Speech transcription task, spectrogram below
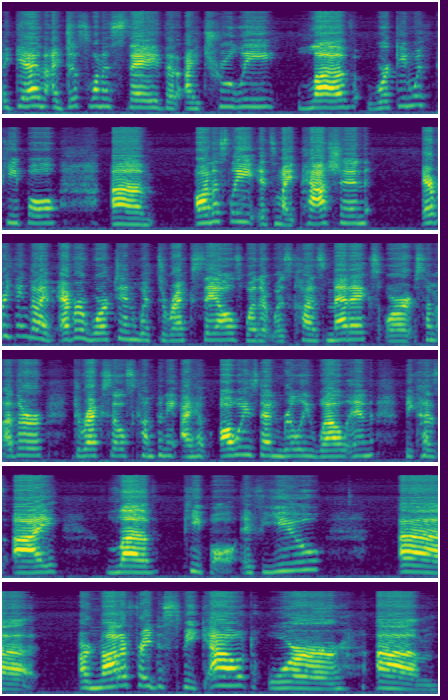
Again, I just want to say that I truly love working with people. Um, honestly, it's my passion everything that I've ever worked in with direct sales, whether it was cosmetics or some other direct sales company, I have always done really well in because I love people. If you uh, are not afraid to speak out or um,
